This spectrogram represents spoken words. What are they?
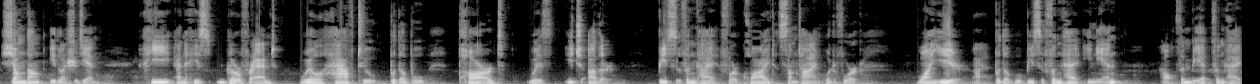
相当一段时间。He and his girlfriend will have to 不得不 part with each other，彼此分开 for quite some time，或者 for one year，哎，不得不彼此分开一年。 好，分别分开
